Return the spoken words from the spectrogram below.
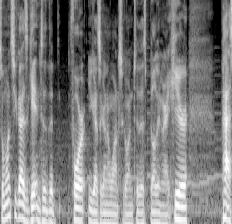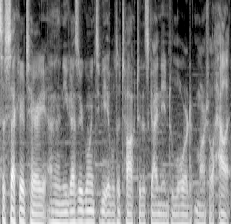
So once you guys get into the fort, you guys are going to want to go into this building right here, past the secretary, and then you guys are going to be able to talk to this guy named Lord Marshall Hallett.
